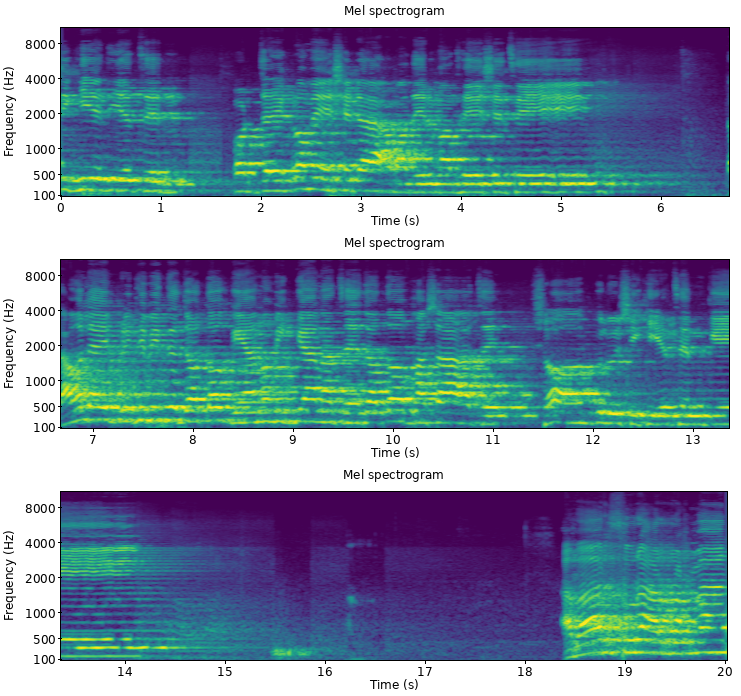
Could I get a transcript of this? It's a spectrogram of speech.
শিখিয়ে দিয়েছেন। পর্যায়ক্রমে সেটা আমাদের মাঝে এসেছে। তাহলে এই পৃথিবীতে যত জ্ঞান বিজ্ঞান আছে, যত ভাষা আছে, সবগুলো শিখিয়েছেন কে? আবার সুরা আর রহমান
